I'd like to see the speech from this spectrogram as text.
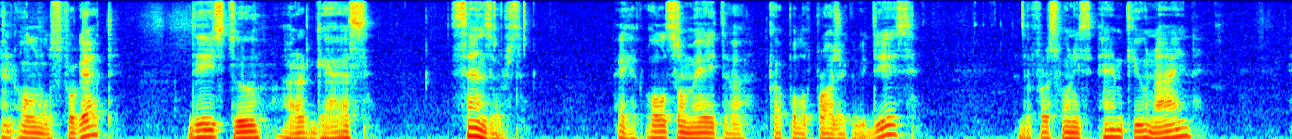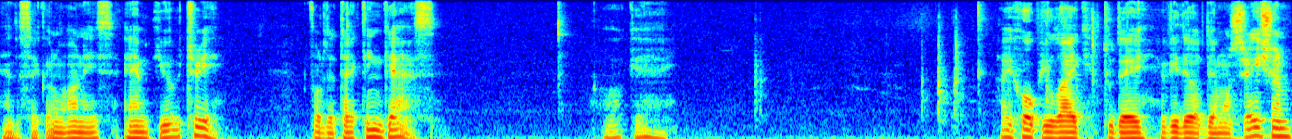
And almost forget these two are gas sensors. I have also made a couple of projects with this the first one is MQ9 and the second one is MQ3 for detecting gas okay I hope you like today video demonstration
